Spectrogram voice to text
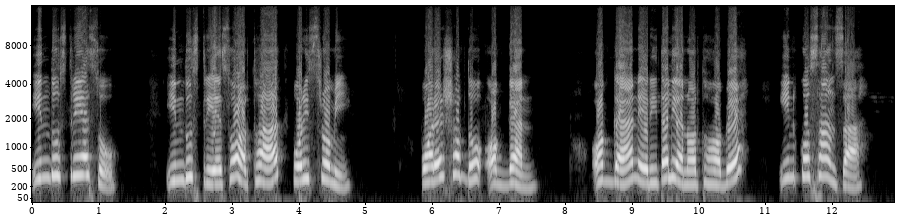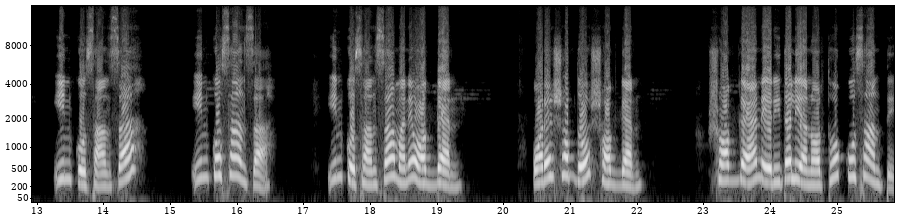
ইন্দুস্ত্রিয়েসো ইন্দুস্ত্রিয়েসো অর্থাৎ পরিশ্রমী। পরের শব্দ অজ্ঞান। অজ্ঞান এর ইতালিয়ান অর্থ হবে ইনকোসানসা। ইনকোসানসা? ইনকোসানসা। ইনকোসানসা মানে অজ্ঞান। পরের শব্দ সজ্ঞান সজ্ঞান এর ইতালিয়ান অর্থ কোসান্তে।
